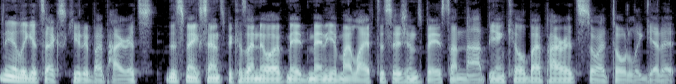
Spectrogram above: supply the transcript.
nearly gets executed by pirates. This makes sense because I know I've made many of my life decisions based on not being killed by pirates, so I totally get it.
